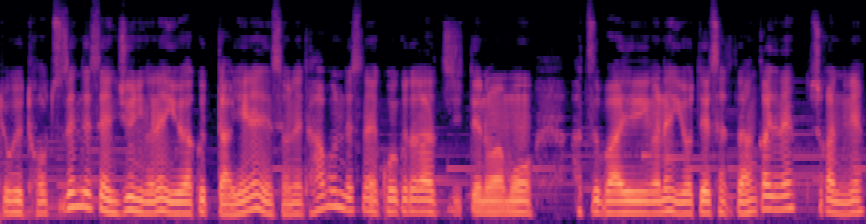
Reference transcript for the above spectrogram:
ということで、突然ですね、10人がね、予約ってありえないですよね。多分ですね、こういう形っていうのはもう、発売がね、予定された段階でね、図書館にね、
